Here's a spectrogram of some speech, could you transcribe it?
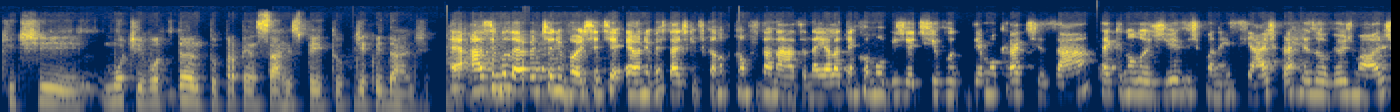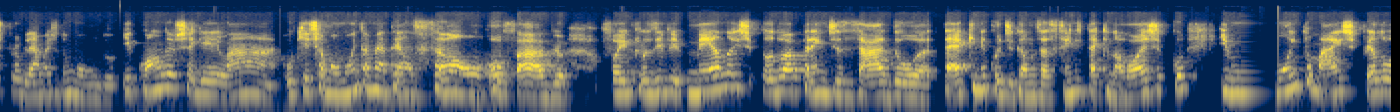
que te motivou tanto para pensar a respeito de equidade? É, a Singularity University é a universidade que fica no campus da NASA, né? E ela tem como objetivo democratizar tecnologias exponenciais para resolver os maiores problemas do mundo. E quando eu cheguei lá, o que chamou muito a minha atenção, ô Fábio, foi inclusive menos todo o aprendizado técnico, digamos assim, tecnológico, e muito mais pelo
